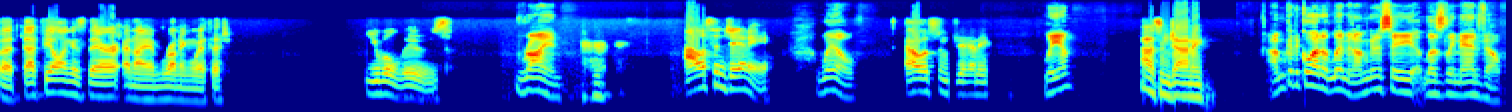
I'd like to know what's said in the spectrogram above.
but that feeling is there, and I am running with it. You will lose. Ryan, Allison Janney. Will, Allison Janney. Liam. Allison Janney. I'm gonna go out on a limb, and I'm gonna say Lesley Manville.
